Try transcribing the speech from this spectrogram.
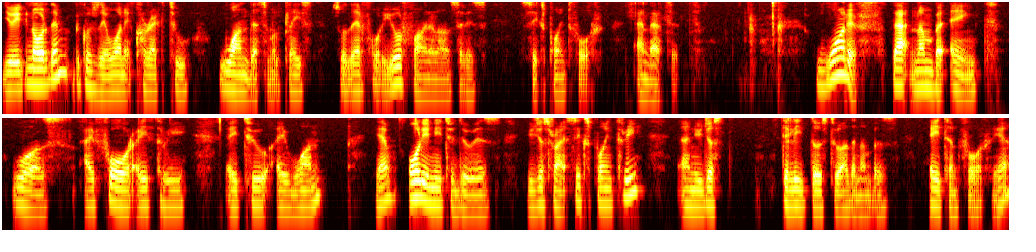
you ignore them because they want it correct to one decimal place. So therefore your final answer is 6.4 and that's it. What if that number 8 was a 4, a 3, a 2, a 1? Yeah, all you need to do is you just write 6.3 and you just delete those two other numbers 8 and 4 yeah?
